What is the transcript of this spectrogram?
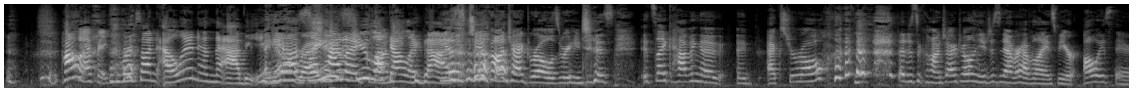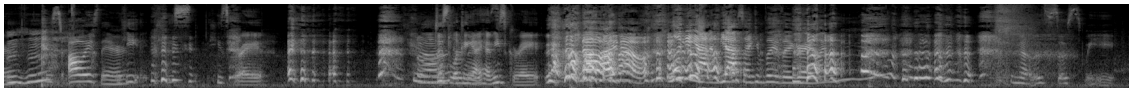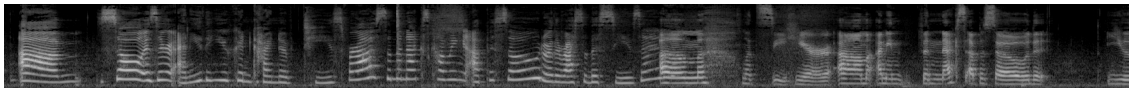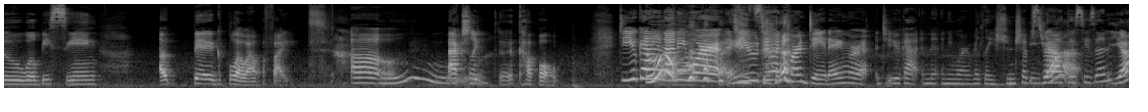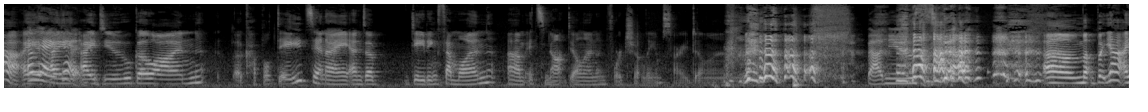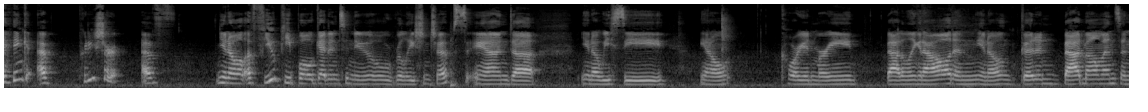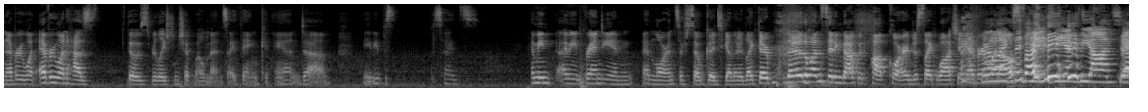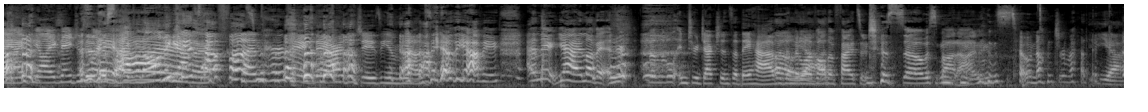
How epic! He works on Ellen and the Abbey. I know, Yes, right? Like, how Like, did you con- luck out like He that? has two contract roles where he just it's like having a, a extra role that is a contract role and you just never have lines but you're always there Mhm. just always there he, he's, he's great Yeah. just looking at him he's great no i know Looking at him, yes, I completely agree. Like, no it's so sweet um. So, is there anything you can kind of tease for us in the next coming episode or the rest of the season? Um, let's see here. Um, I mean, the next episode, you will be seeing a big blowout fight. oh Ooh. Actually, a couple. do you get in Ooh. any more do you do any more dating or do you get in any more relationships throughout Yeah. this season Yeah, I, Okay, I, good. I do go on a couple dates, and I end up dating someone. Um, it's not Dylan, unfortunately. I'm sorry, Dylan. bad news um, but yeah, I think I'm pretty sure I've, you know, a few people get into new relationships, and uh, you know, we see, you know, Corey and Marie battling it out, and you know, good and bad moments, and everyone everyone has those relationship moments, I think, and um, maybe bes- besides. I mean, I mean, Brandy and, and Lawrence are so good together. Like they're they're the ones sitting back with popcorn, just like watching everyone They're like else the fight. Jay Z and Beyonce. Yeah. I feel like they just like They have it all are. The kids together. have fun. perfect. They are the Jay Z and Beyonce of the Abbey, and they yeah, I love it. And the little interjections that they have in Oh, the middle of all the fights are just so spot on, mm-hmm. so non dramatic. Yeah.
